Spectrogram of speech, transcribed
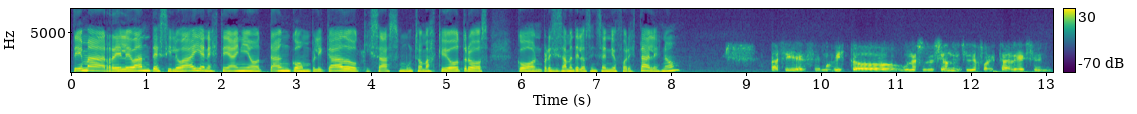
tema relevante si lo hay en este año tan complicado, quizás mucho más que otros, con precisamente los incendios forestales, ¿no? Así es, hemos visto una sucesión de incendios forestales en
